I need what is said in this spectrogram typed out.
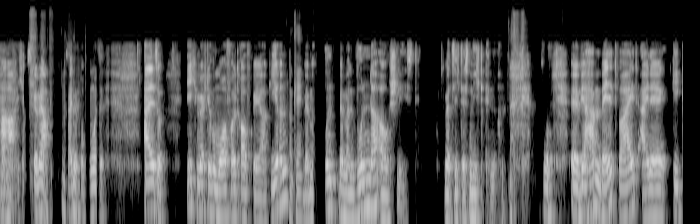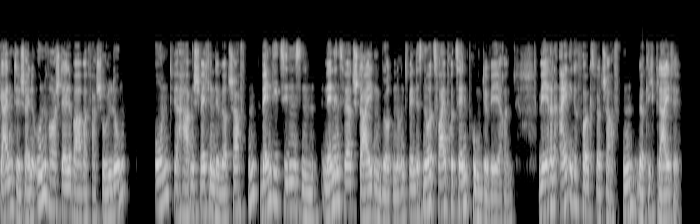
Haha, ich habe es gemerkt. Das ist eine Prognose. Also, ich möchte humorvoll darauf reagieren, okay. wenn, man, wenn man Wunder ausschließt wird sich das nicht ändern. So, äh, wir haben weltweit eine gigantische, eine unvorstellbare Verschuldung und wir haben schwächelnde Wirtschaften. Wenn die Zinsen nennenswert steigen würden und wenn das nur zwei Prozentpunkte wären, wären einige Volkswirtschaften wirklich pleite.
